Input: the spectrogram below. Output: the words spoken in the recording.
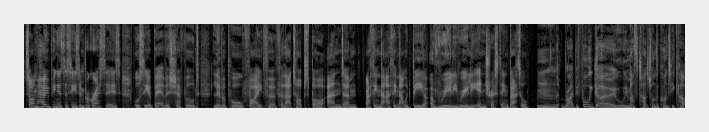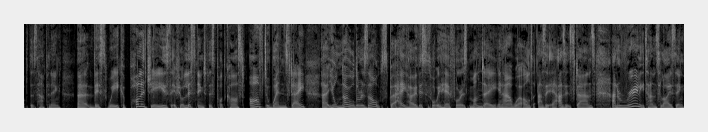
So I'm hoping as the season progresses, we'll see a bit of a Sheffield Liverpool fight for, for that top spot, and um, I think that I think that would be a, a really really interesting battle. Mm, right, before we go, we must touch on the Conti Cup that's happening uh, this week. Apologies if you're listening to this podcast after Wednesday. Uh, you'll know all the results, but hey ho, this is what we're here for. It's Monday in our world as it as it stands, and a really tantalising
